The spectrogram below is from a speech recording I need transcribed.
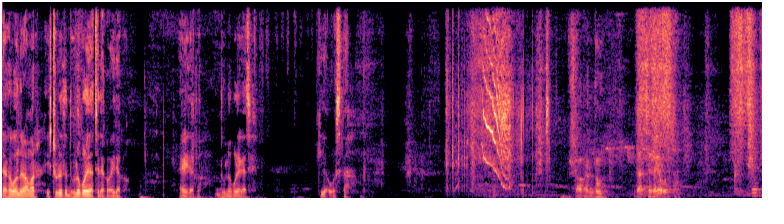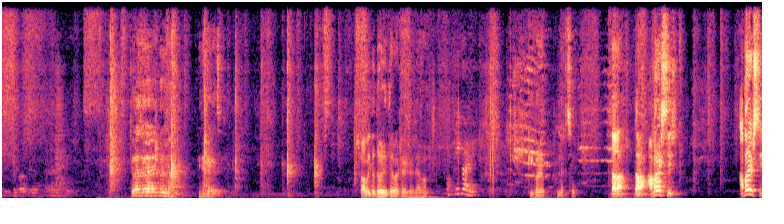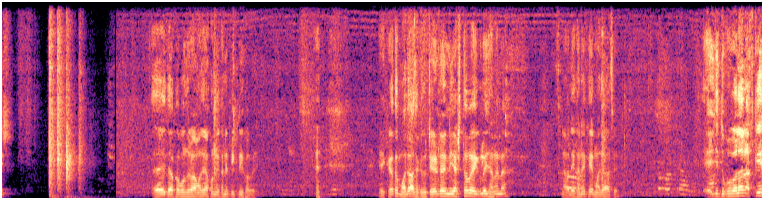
দেখো বন্ধুরা আমার স্টুডিওতে ধুলো পড়ে যাচ্ছে দেখো এই দেখো। এই দেখো ধুলো পড়ে গেছে। কি অবস্থা? সব একদম যাচ্ছে তাই অবস্থা। চলে চলে লেট করিস না। কিছু পেয়ে গেছে। সবই তো ধরে নিতে হবে একটা এখন। ও কি করে? কি করে? লিখছে? দাঁড়া দাঁড়া আবার এসছিস আবার এসছিস এই দেখো বন্ধুরা আমাদের এখন এখানে পিকনিক হবে। এইখানে তো মজা আছে কিন্তু ট্রেনে ট্রেনে নিয়ে আসতে হবে এইগুলোই ঝামেলা। নাহলে এখানে খেয়ে মজা আছে। এই যে দুপুরবেলার আজকে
